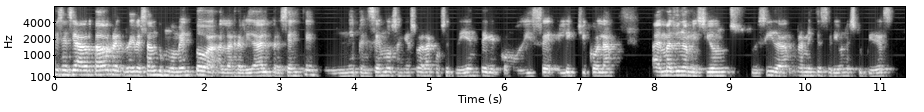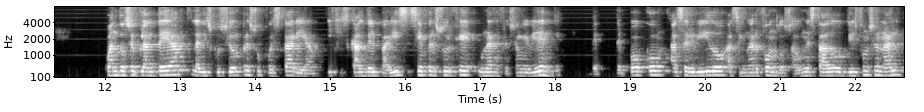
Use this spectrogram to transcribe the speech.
licenciado Hurtado, regresando un momento a, la realidad del presente, ni pensemos en eso de la constituyente, que como dice Elic Chicola, además de una misión suicida, realmente sería una estupidez. Cuando se plantea la discusión presupuestaria y fiscal del país, siempre surge una reflexión evidente. De, poco ha servido asignar fondos a un Estado disfuncional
